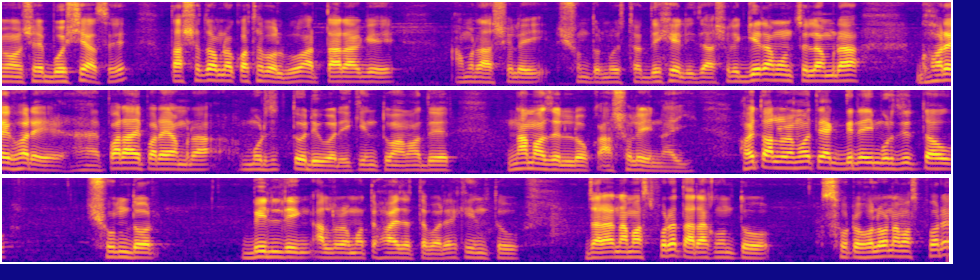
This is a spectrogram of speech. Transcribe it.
ইমাম সাহেব বসে আছে। তার সাথে আমরা কথা বলব। আর তার আগে আমরা আসলে সুন্দর মসজিদটা দেখে এলি যে আসলে গ্রাম অঞ্চলে আমরা ঘরে ঘরে হ্যাঁ পাড়ায় পাড়ায় আমরা মসজিদ তৈরি করি। কিন্তু আমাদের নামাজের লোক আসলেই নাই। হয়তো আল্লাহর মতে একদিন এই মসজিদটাও সুন্দর বিল্ডিং আল্লাহর মতে হয়ে যেতে পারে। কিন্তু যারা নামাজ পড়ে, তারা কিন্তু ছোটো হলেও নামাজ পড়ে,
